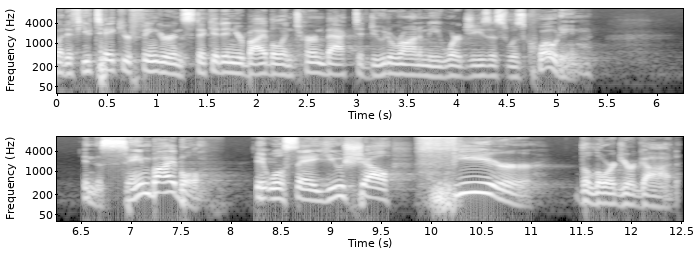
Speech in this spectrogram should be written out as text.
But if you take your finger and stick it in your Bible and turn back to Deuteronomy, where Jesus was quoting, in the same Bible, it will say, You shall fear the Lord your God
